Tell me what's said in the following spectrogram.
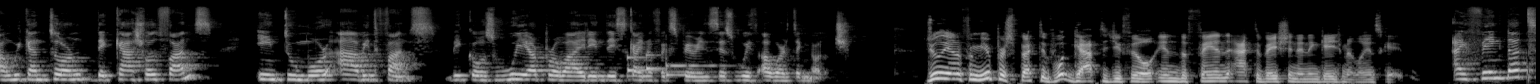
and we can turn the casual fans into more avid fans because we are providing these kind of experiences with our technology. Juliana, from your perspective, what gap did you fill in the fan activation and engagement landscape? I think that,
